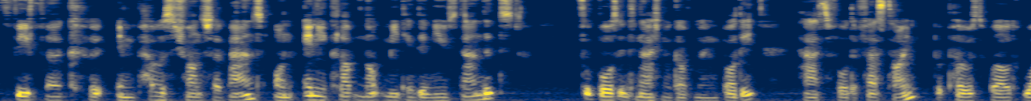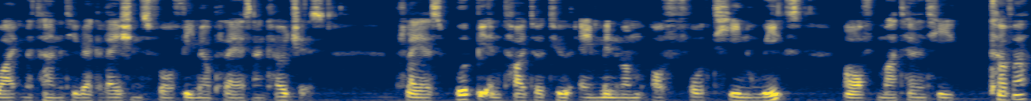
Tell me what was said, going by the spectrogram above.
FIFA could impose transfer bans on any club not meeting the new standards Football's international governing body has for the first time proposed worldwide maternity regulations for female players and coaches. Players would be entitled to a minimum of 14 weeks of maternity cover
